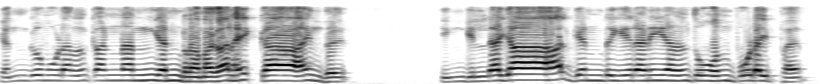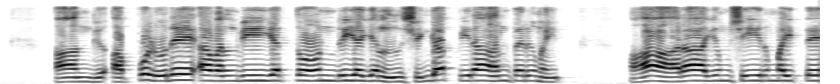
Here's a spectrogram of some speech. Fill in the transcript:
எங்குமுடல் கண்ணன் என்ற மகனை காய்ந்து இங்கில்லையால் என்று இரணியல் தூண் புடைப்ப ஆங்கு அப்பொழுதே அவன் வீயத் தோன்றிய எல் சிங்கப்பிரான் பெருமை ஆராயும் சீர்மைத்தே.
